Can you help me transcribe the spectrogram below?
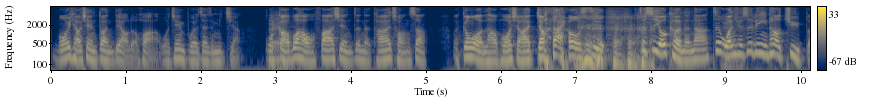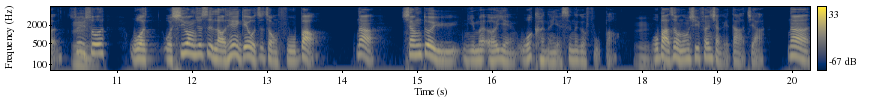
某一条线断掉的话，我今天不会再这么讲。我搞不好，我发现真的躺在床上，跟我老婆小孩交代后事，这是有可能啊。这完全是另一套剧本。所以说我我希望就是老天爷给我这种福报。那。相对于你们而言，我可能也是那个福报。嗯，我把这种东西分享给大家。那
